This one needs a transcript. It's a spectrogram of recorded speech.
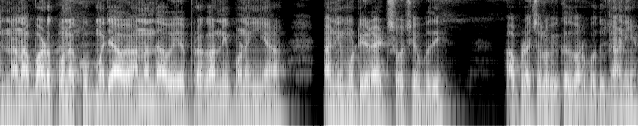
નાના બાળકોને ખૂબ મજા આવે, આનંદ આવે, એ પ્રકારની પણ અહીંયા નાની મોટી રાઇડ્સો છે બધી. આપણે ચલો વિગતવાર બધું જાણીએ.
